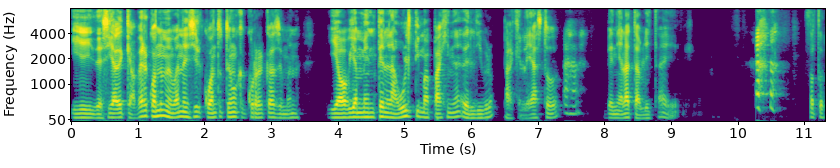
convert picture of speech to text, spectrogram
Y decía de que, a ver, ¿cuándo me van a decir cuánto tengo que correr cada semana? Y obviamente en la última página del libro, para que leas todo, Ajá. Venía la tablita y... Foto.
